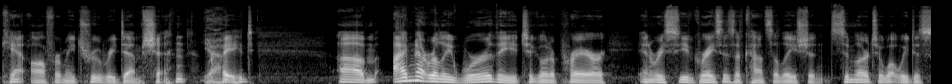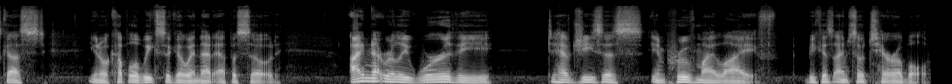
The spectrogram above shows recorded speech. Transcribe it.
can't offer me true redemption, Yeah. right? Um, I'm not really worthy to go to prayer and receive graces of consolation, similar to what we discussed, you know, a couple of weeks ago in that episode. I'm not really worthy to have Jesus improve my life because I'm so terrible.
